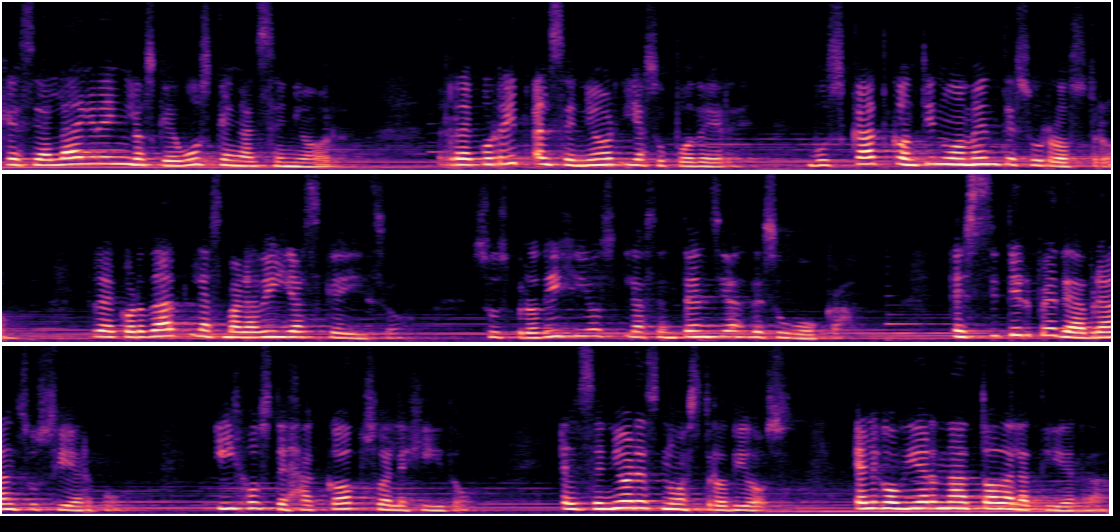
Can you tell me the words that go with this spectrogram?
que se alegren los que busquen al Señor. Recurrid al Señor y a su poder, buscad continuamente su rostro, recordad las maravillas que hizo, sus prodigios, las sentencias de su boca. Estirpe de Abraham su siervo, hijos de Jacob su elegido el Señor es nuestro Dios, Él gobierna toda la tierra.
